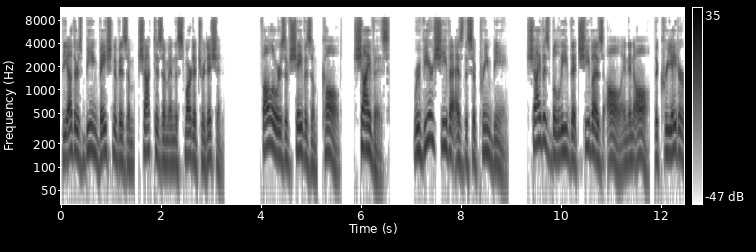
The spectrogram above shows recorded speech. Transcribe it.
the others being Vaishnavism, Shaktism and the Smarta tradition. Followers of Shaivism, called Shaivas, revere Shiva as the supreme being. Shaivas believe that Shiva is all and in all, the creator,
